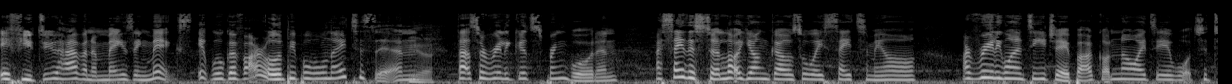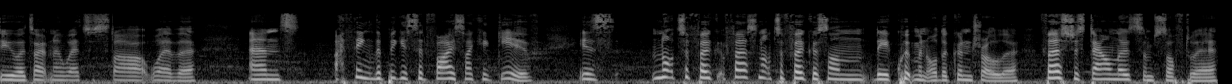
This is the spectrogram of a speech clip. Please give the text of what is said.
if you do have an amazing mix, it will go viral, and people will notice it. And Yeah. that's a really good springboard. And I say this to a lot of young girls. Always say to me, "Oh." I really want to DJ, but I've got no idea what to do. I don't know where to start, whatever. And I think the biggest advice I could give is not to focus, first not to focus on the equipment or the controller. First just download some software,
